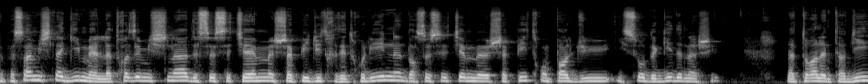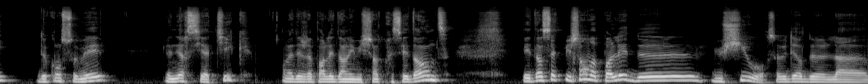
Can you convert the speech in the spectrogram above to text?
Nous passons à Mishnah Gimel, la troisième Mishnah de ce septième chapitre du traité de Roulin. Dans ce septième chapitre, on parle du Issour de guide naché. La Torah l'interdit de consommer le nerf sciatique. On a déjà parlé dans les Mishnahs précédentes. Et dans cette Mishnah, on va parler de, du chiour, ça veut dire de la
